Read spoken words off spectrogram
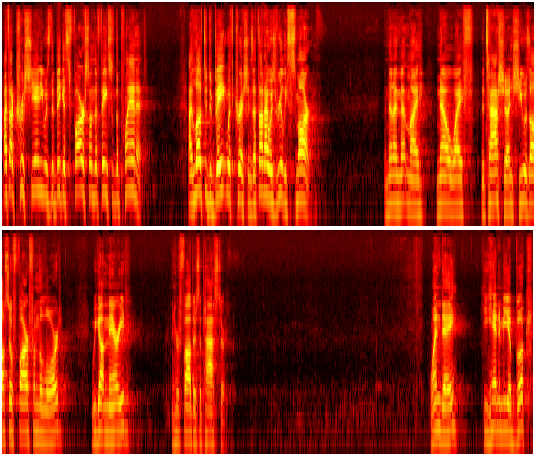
I thought Christianity was the biggest farce on the face of the planet. I loved to debate with Christians. I thought I was really smart. And then I met my now wife, Natasha, and she was also far from the Lord. We got married, and her father's a pastor. One day, he handed me a book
